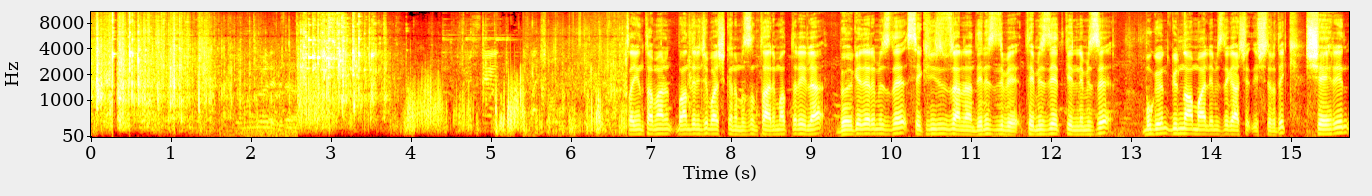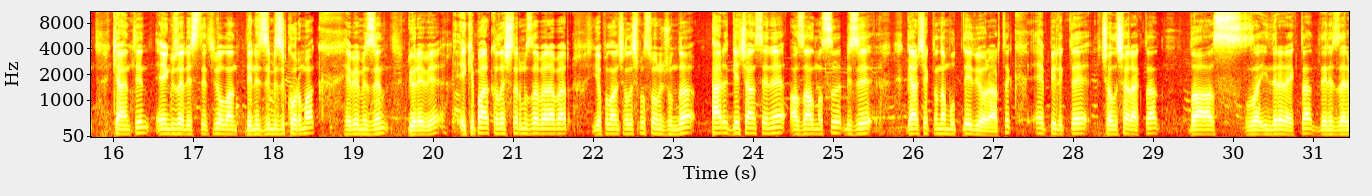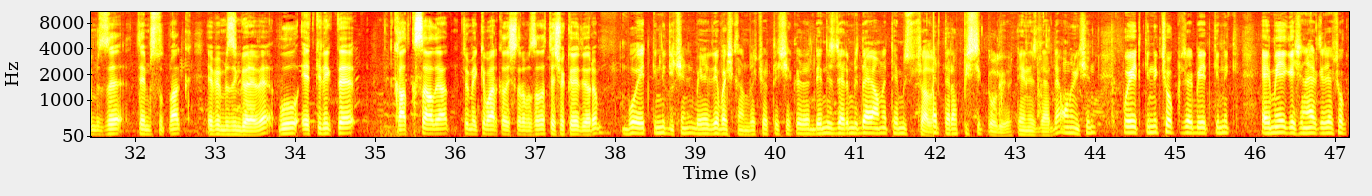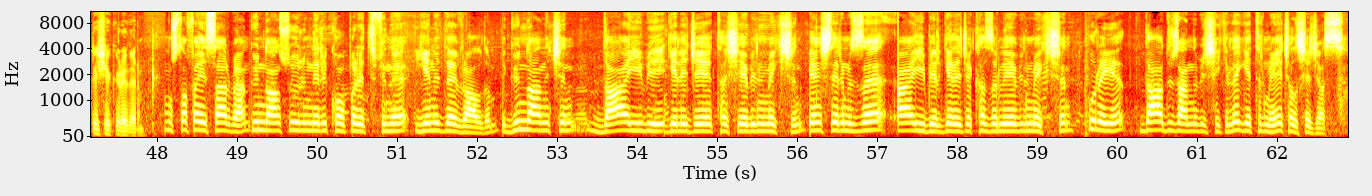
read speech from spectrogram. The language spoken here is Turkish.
Sayın Tamer Banderici Başkanımızın talimatlarıyla bölgelerimizde 8. düzenlenen Denizlibi temizliği etkinliğimizi bugün Gündağ Mahallemizde gerçekleştirdik. Şehrin, kentin en güzel estetiği olan denizimizi korumak hepimizin görevi. Ekip arkadaşlarımızla beraber yapılan çalışma sonucunda her geçen sene azalması bizi gerçekten de mutlu ediyor artık. Hep birlikte çalışaraktan daha aza indirerekten denizlerimizi temiz tutmak hepimizin görevi. Bu etkinlikte katkı sağlayan tüm ekip arkadaşlarımıza da teşekkür ediyorum. Bu etkinlik için belediye başkanımıza çok teşekkür ederim. Denizlerimizi devamlı temiz tutalım. Her taraf pislik doluyor denizlerde. Onun için bu etkinlik çok güzel bir etkinlik. Emeği geçen herkese çok teşekkür ederim. Mustafa Eser ben. Gündoğan Su Ürünleri Kooperatifini yeni devraldım. Gündoğan için daha iyi bir geleceğe taşıyabilmek için, gençlerimize daha iyi bir gelecek hazırlayabilmek için burayı daha düzenli bir şekilde getirmeye çalışacağız.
